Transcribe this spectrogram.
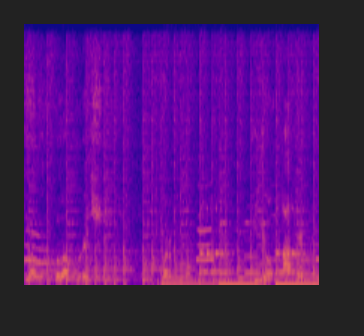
official collaboration. Perform your AM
